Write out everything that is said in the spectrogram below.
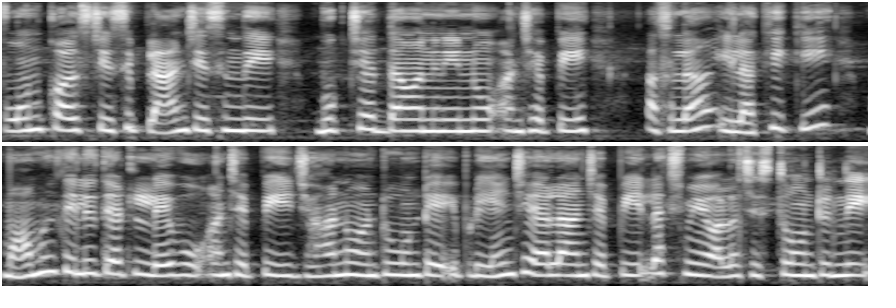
ఫోన్ కాల్స్ చేసి ప్లాన్ చేసింది బుక్ చేద్దామని నిన్ను అని చెప్పి అసలు ఈ లక్కీకి మామూలు తెలివితేటలు లేవు అని చెప్పి జాను అంటూ ఉంటే ఇప్పుడు ఏం చేయాలా అని చెప్పి లక్ష్మి ఆలోచిస్తూ ఉంటుంది.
